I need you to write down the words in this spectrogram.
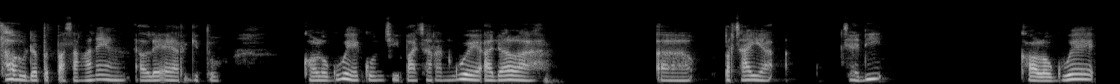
selalu dapet pasangannya yang LDR gitu. Kalau gue kunci pacaran gue adalah uh, percaya. Jadi kalau gue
